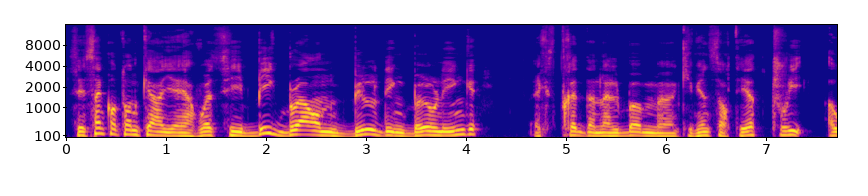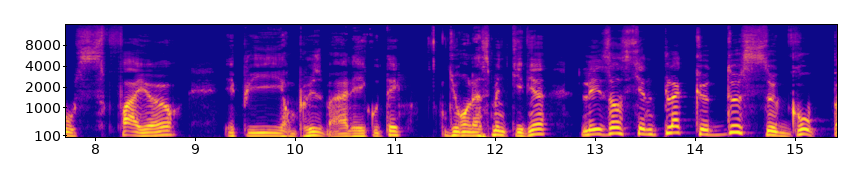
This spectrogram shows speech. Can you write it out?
ses 50 ans de carrière. Voici Big Brown Building Burning, extrait d'un album euh, qui vient de sortir, Tree House Fire. Et puis, en plus, bah, allez écouter. durant la semaine qui vient les anciennes plaques de ce groupe.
